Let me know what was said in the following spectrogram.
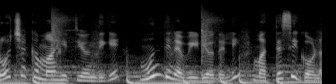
ರೋಚಕ ಮಾಹಿತಿಯೊಂದಿಗೆ ಮುಂದಿನ ವಿಡಿಯೋದಲ್ಲಿ ಮತ್ತೆ ಸಿಗೋಣ.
